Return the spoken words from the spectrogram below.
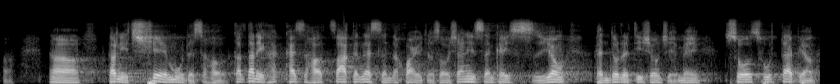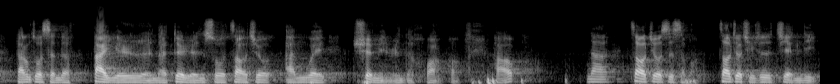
啊。那当你切慕的时候，当当你开开始好扎根在神的话语的时候，相信神可以使用很多的弟兄姐妹，说出代表当做神的代言人来对人说造就、安慰、劝勉人的话。哈，好，那造就是什么？造就其实就是建立，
